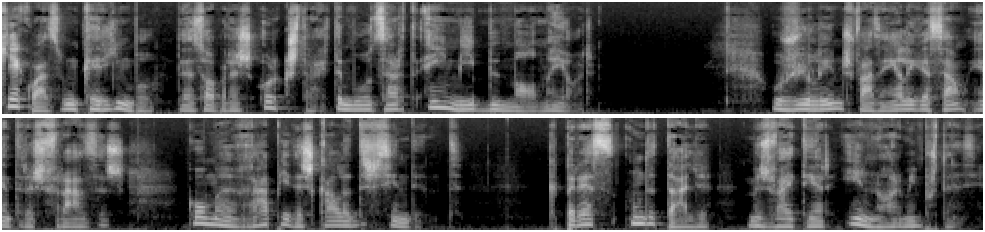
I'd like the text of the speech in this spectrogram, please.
que é quase um carimbo das obras orquestrais de Mozart em Mi bemol maior. Os violinos fazem a ligação entre as frases com uma rápida escala descendente, que parece um detalhe, mas vai ter enorme importância.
